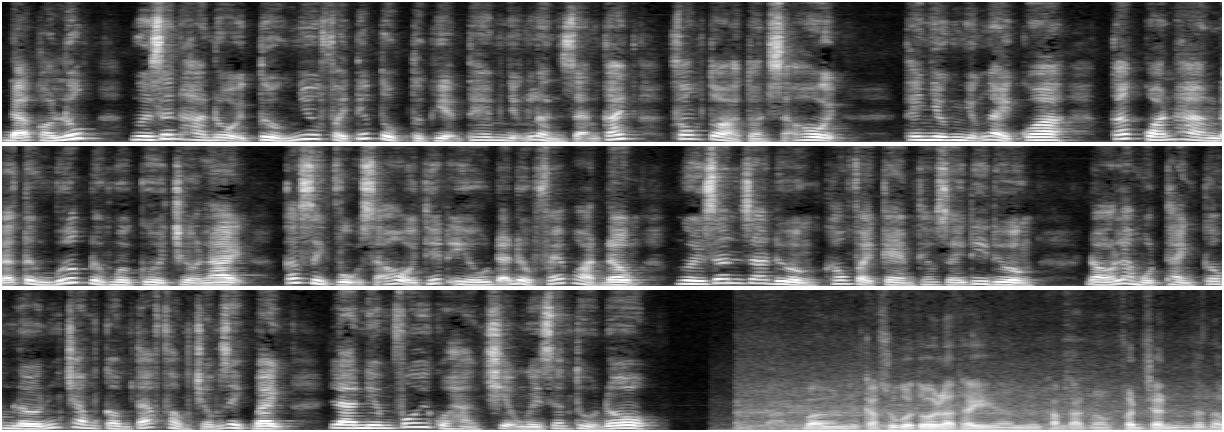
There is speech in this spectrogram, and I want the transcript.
đã có lúc người dân Hà Nội tưởng như phải tiếp tục thực hiện thêm những lần giãn cách, phong tỏa toàn xã hội. Thế nhưng những ngày qua, các quán hàng đã từng bước được mở cửa trở lại, các dịch vụ xã hội thiết yếu đã được phép hoạt động, người dân ra đường không phải kèm theo giấy đi đường. Đó là một thành công lớn trong công tác phòng chống dịch bệnh, là niềm vui của hàng triệu người dân thủ đô. Vâng, cảm xúc của tôi là thấy cảm giác nó phấn chấn rất là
